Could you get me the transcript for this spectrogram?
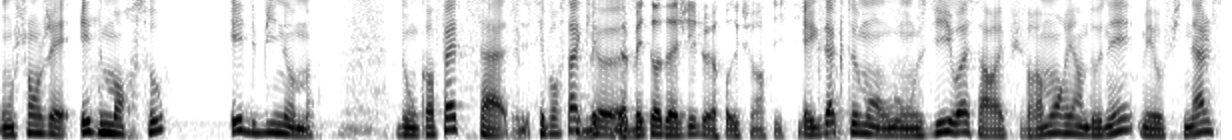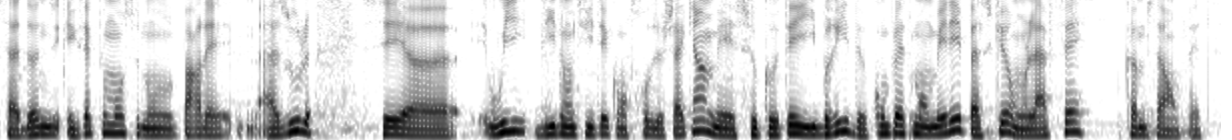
on changeait et de morceaux et de binômes. Donc en fait, ça, c'est pour ça que. La méthode agile de la production artistique. Exactement, où on se dit, ouais, ça aurait pu vraiment rien donner, mais au final, ça donne exactement ce dont parlait Azul. C'est, euh, oui, l'identité qu'on retrouve de chacun, mais ce côté hybride complètement mêlé parce qu'on l'a fait comme ça, en fait.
